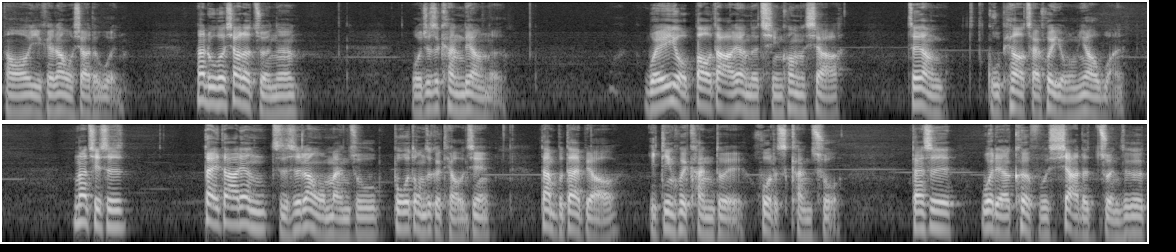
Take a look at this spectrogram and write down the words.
然后也可以让我下得稳。那如何下得准呢？我就是看量了，唯有爆大量的情况下，这样股票才会有人要玩。那其实。带大量只是让我满足波动这个条件，但不代表一定会看对或者是看错。但是为了要克服下的准这个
